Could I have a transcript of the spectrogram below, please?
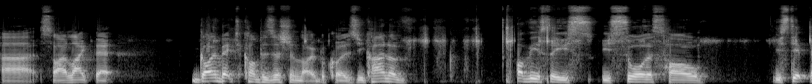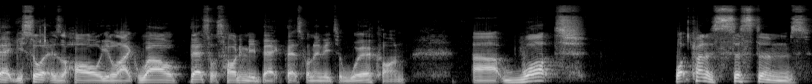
Uh, so I like that. Going back to composition though, because you kind of obviously you, you saw this whole, you step back, you saw it as a whole. You're like, well, that's what's holding me back. That's what I need to work on. Uh, what what kind of systems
